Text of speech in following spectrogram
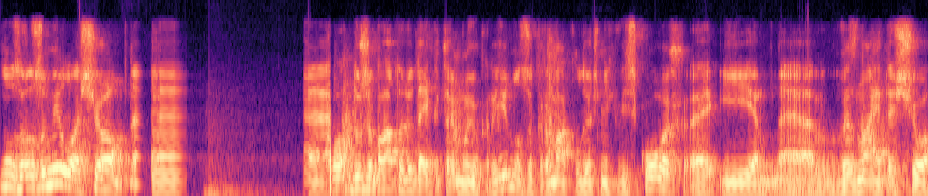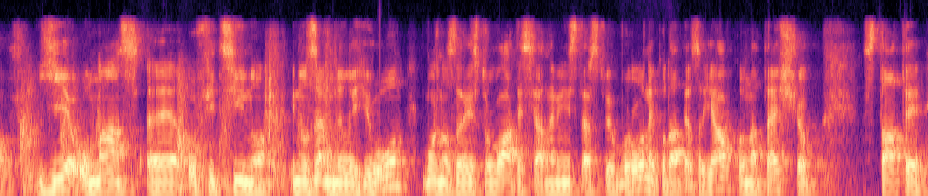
Ну зрозуміло, що е, Дуже багато людей підтримує Україну, зокрема колишніх військових. Е, І е, ви знаєте, що є у нас е, офіційно іноземний легіон. Можна зареєструватися на міністерстві оборони, подати заявку на те, щоб стати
